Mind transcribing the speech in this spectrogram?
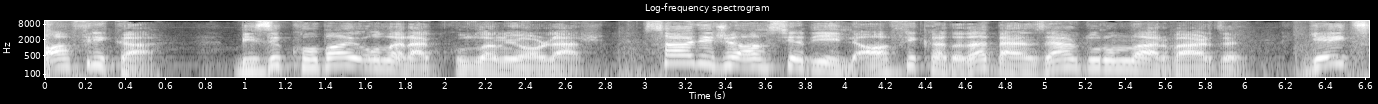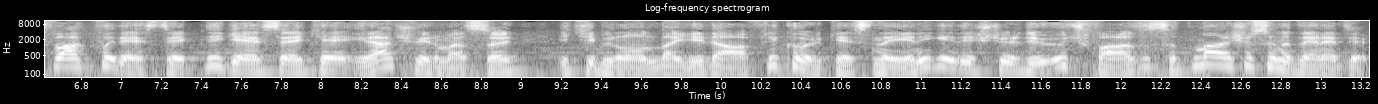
Afrika bizi kobay olarak kullanıyorlar. Sadece Asya değil Afrika'da da benzer durumlar vardı. Gates Vakfı destekli GSK ilaç firması 2010'da 7 Afrika ülkesinde yeni geliştirdiği 3 fazlı sıtma aşısını denedi.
